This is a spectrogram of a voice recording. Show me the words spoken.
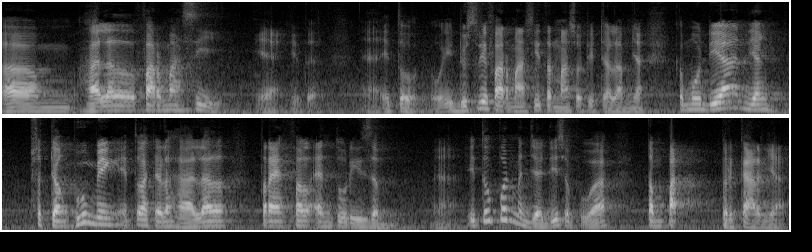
um, halal farmasi, ya gitu. Ya, itu industri farmasi termasuk di dalamnya. Kemudian yang sedang booming itu adalah halal travel and tourism. Nah, itu pun menjadi sebuah tempat berkarya.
